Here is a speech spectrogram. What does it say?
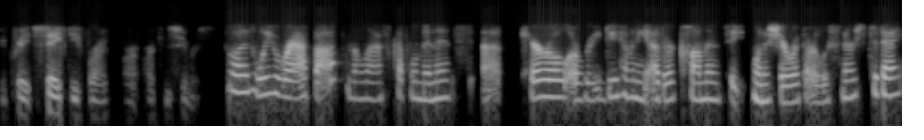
to create safety for our, our, our consumers. So as we wrap up in the last couple of minutes, uh, Carol or Reed, do you have any other comments that you want to share with our listeners today?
